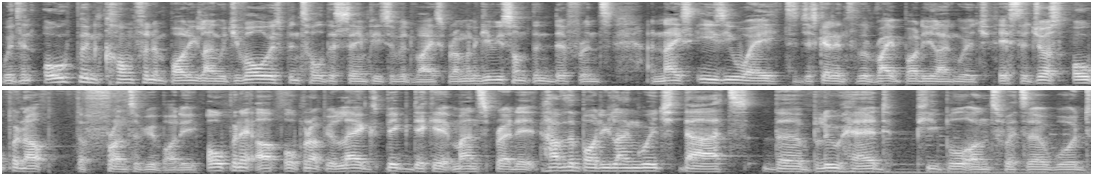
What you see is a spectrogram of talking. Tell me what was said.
with an open, confident body language, you've always been told the same piece of advice, but I'm gonna give you something different. A nice, easy way to just get into the right body language is to just open up the front of your body. Open it up, open up your legs, big dick it, man spread it. Have the body language that the blue head people on Twitter would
